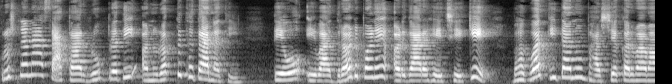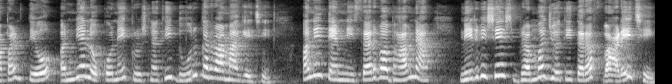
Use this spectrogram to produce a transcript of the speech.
કૃષ્ણના સાકાર રૂપ પ્રતિ અનુરક્ત થતા નથી. તેઓ એવા દ્રઢપણે અળગા રહે છે કે ભગવદ્ ગીતાનું ભાષ્ય કરવામાં પણ તેઓ અન્ય લોકોને કૃષ્ણથી દૂર કરવા માગે છે. અને તેમની સર્વ ભાવના નિર્વિશેષ બ્રહ્મજ્યોતિ તરફ વાળે છે.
